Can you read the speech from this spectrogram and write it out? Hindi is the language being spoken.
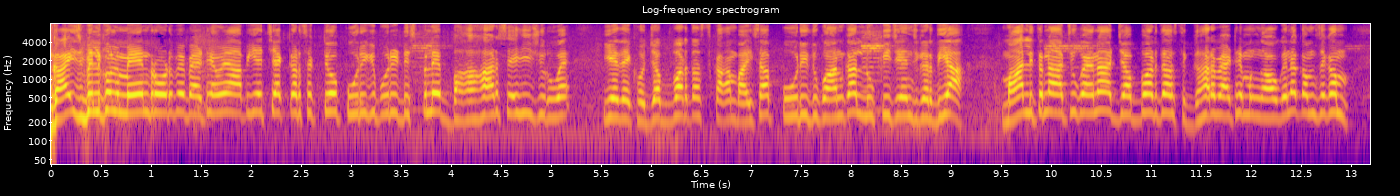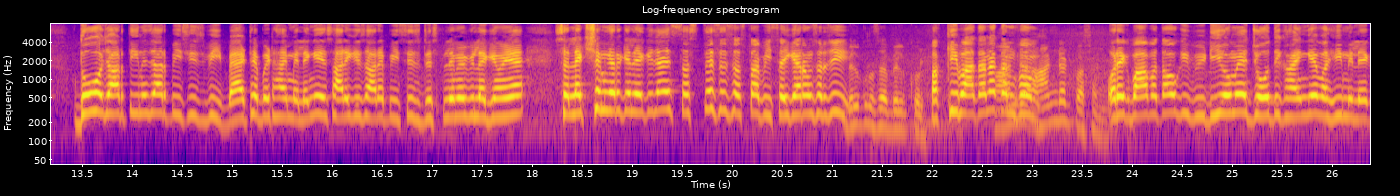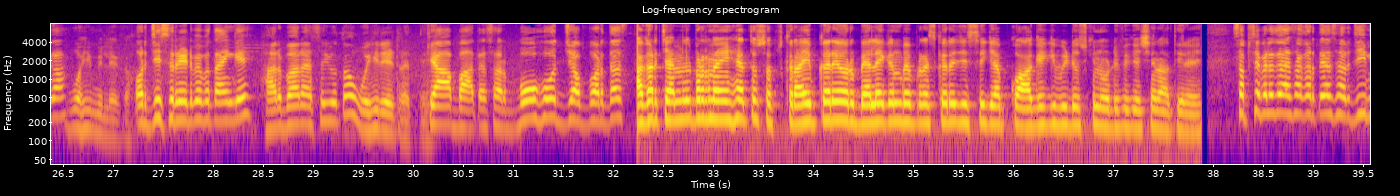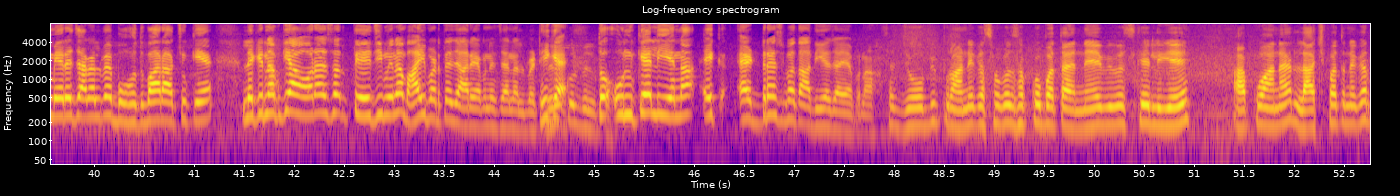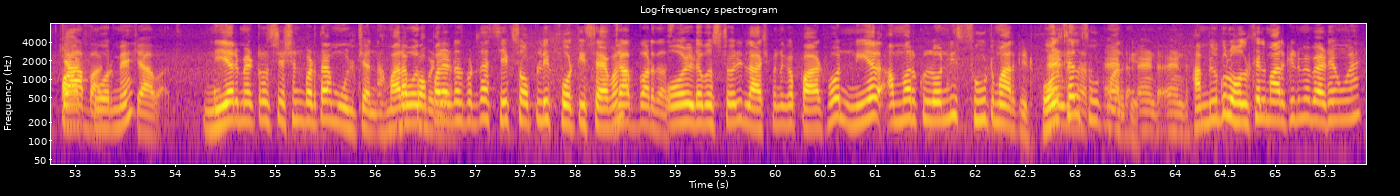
गाइस बिल्कुल मेन रोड पे बैठे हुए हैं। आप ये चेक कर सकते हो, पूरी की पूरी डिस्प्ले बाहर से ही शुरू है। ये देखो, ज़बरदस्त काम भाई साहब, पूरी दुकान का लुक ही चेंज कर दिया। माल इतना आ चुका है ना, ज़बरदस्त। घर बैठे मंगाओगे ना, कम से कम दो हज़ार तीन हज़ार पीसीस भी बैठे बैठाए मिलेंगे। ये सारे के सारे पीसीस डिस्प्ले में भी लगे हुए हैं। सिलेक्शन करके लेके जाएँ सस्ते से सस्ता पीस सही कह रहा हूँ सर जी? बिल्कुल सर बिल्कुल। पक्की बात है ना कंफर्म हंड्रेड परसेंट और एक बात बताओ कि वीडियो में जो दिखाएँगे वही मिलेगा? वही मिलेगा। और जिस रेट पे बताएँगे? हर बार ऐसा ही होता है वही रेट रहते हैं। क्या बात है सर बहुत ज़बरदस्त। अगर चैनल पर नए हैं तो सब्सक्राइब करें और बेल आइकन पे प्रेस करें जिससे कि आपको आगे की वीडियोस की नोटिफिकेशन आती रहे। सबसे पहले तो ऐसा करते हैं सर जी मेरे चैनल पे बहुत बार आ चुके हैं। लेकिन अब क्या हो रहा है सर तेज़ी में ना भाई बढ़ते जा रहे हैं अपने चैनल पे ठीक है? बिल्कुल, बिल्कुल। तो उनके लिए ना एक एड्रेस बता दिया जाए अपना। सर जो भी पुराने कस्टमर को सबको पता है नए व्यूवर्स के लिए आपको आना है लाजपत नगर क्या पार्ट फोर में। क्या बात। नियर मेट्रो स्टेशन पड़ता है मूलचंद। हमारा प्रॉपर एड्रेस पड़ता है six ऑप्लिक forty seven old double storey Lajpat Nagar part four near Amar colony suit market wholesale suit market हम बिल्कुल होलसेल मार्केट में बैठे हुए हैं।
